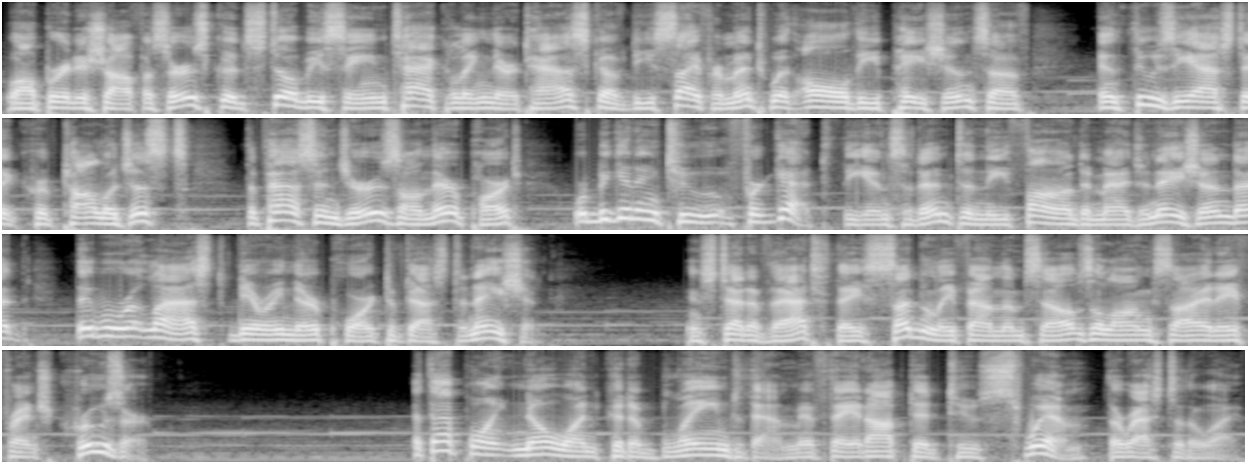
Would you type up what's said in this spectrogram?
While British officers could still be seen tackling their task of decipherment with all the patience of enthusiastic cryptologists, the passengers, on their part, were beginning to forget the incident in the fond imagination that they were at last nearing their port of destination. Instead of that, they suddenly found themselves alongside a French cruiser. At that point, no one could have blamed them if they had opted to swim the rest of the way.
